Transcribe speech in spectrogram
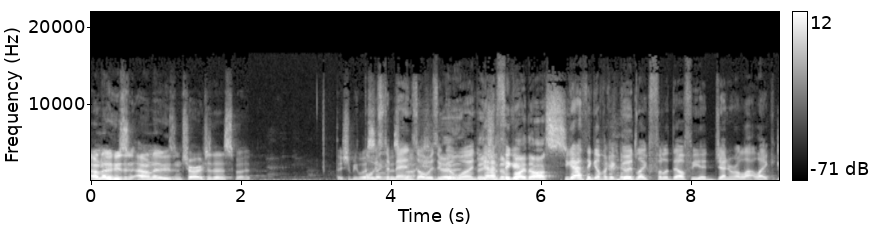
I don't know who's in, I don't know who's in charge of this, but they should be listening. Always to to this men's podcast. always a Yeah, good one. You They gotta should figure. invite us. You gotta think of like a good like Philadelphia general lot. Like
